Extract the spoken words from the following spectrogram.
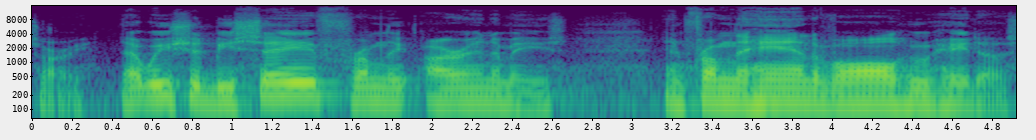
sorry, that we should be saved from the, our enemies and from the hand of all who hate us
